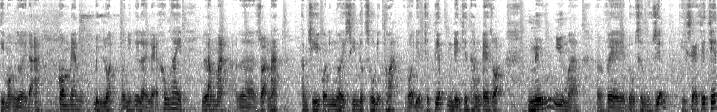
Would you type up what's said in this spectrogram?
thì mọi người đã comment bình luận với những cái lời lẽ không hay, lăng mạ ờ, dọa nạt. Thậm chí có những người xin được số điện thoại, gọi điện trực tiếp đến chiến thắng đe dọa. Nếu như mà về đồ sơn biểu diễn thì sẽ giết chết.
